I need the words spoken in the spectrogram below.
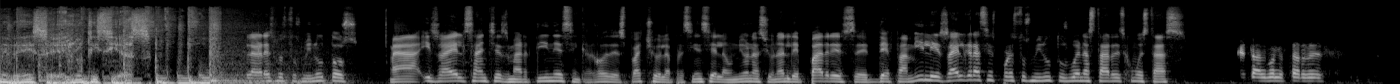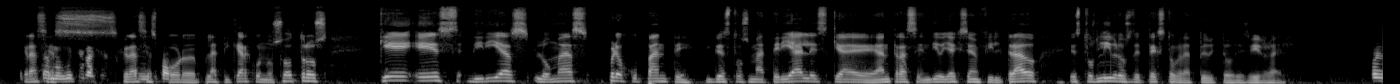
MBS Noticias. Le agradezco estos minutos a Israel Sánchez Martínez, encargado de despacho de la presidencia de la Unión Nacional de Padres eh, de Familia. Israel, gracias por estos minutos. Buenas tardes, ¿cómo estás? ¿Qué tal? Buenas tardes. Gracias. gracias. Gracias por platicar con nosotros. ¿Qué es, dirías, lo más preocupante de estos materiales que eh, han trascendido, ya que se han filtrado, estos libros de texto gratuito de Israel? Pues,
